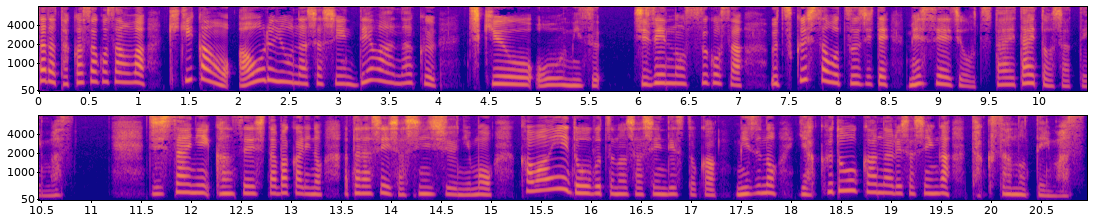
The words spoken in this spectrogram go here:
ただ高砂さんは危機感を煽るような写真ではなく地球を覆う水。自然の凄さ美しさを通じてメッセージを伝えたいとおっしゃっています。実際に完成したばかりの新しい写真集にも可愛い動物の写真ですとか水の躍動感のある写真がたくさん載っています。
